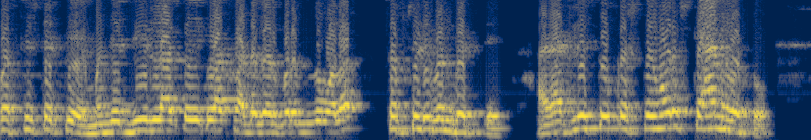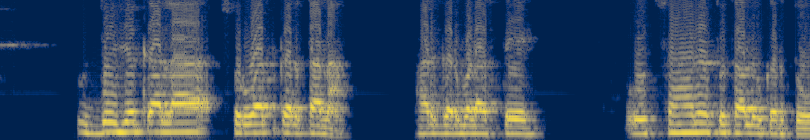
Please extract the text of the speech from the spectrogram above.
पस्तीस टक्के म्हणजे दीड लाख ते एक लाख साठ हजार पर्यंत तुम्हाला सबसिडी पण भेटते. आणि ऍटलिस्ट तो कस्टमर स्टँड होतो. उद्योजकाला सुरुवात करताना फार गडबड असते. उत्साहानं तो चालू करतो.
